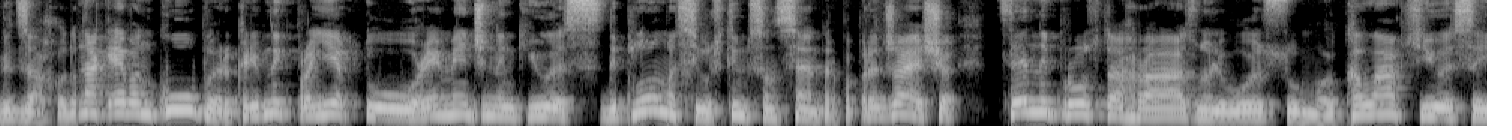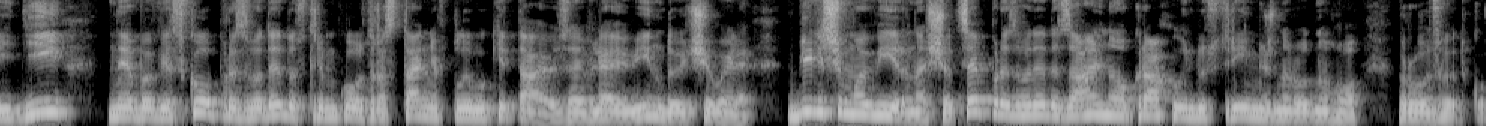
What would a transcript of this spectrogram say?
від заходу. Однак Еван Купер, керівник проєкту Reimagining US Diplomacy у Stimson Center, попереджає, що це не просто гра з нульовою сумою. Колапс USAID не обов'язково призведе до стрімкого зростання впливу Китаю, заявляє він до Welle. Більш ймовірно, що це призведе до загального краху індустрії міжнародного розвитку.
